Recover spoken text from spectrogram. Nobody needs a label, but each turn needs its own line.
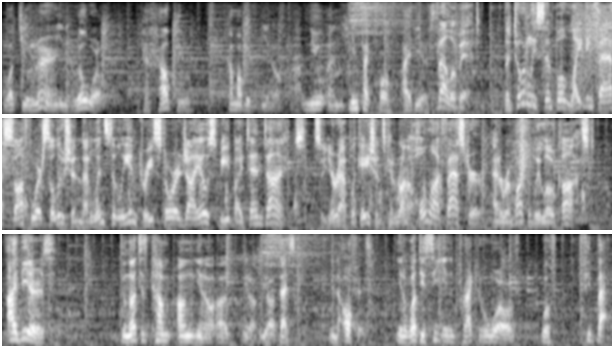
what you learn in the real world can help you come up with you know uh, new and impactful ideas.
Velobit, the totally simple, lightning fast software solution that'll instantly increase storage I/O speed by 10 times, so your applications can run a whole lot faster at a remarkably low cost.
Ideas do not just come on you know uh, you know your desk in the office. You know what you see in the practical world will feed back.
